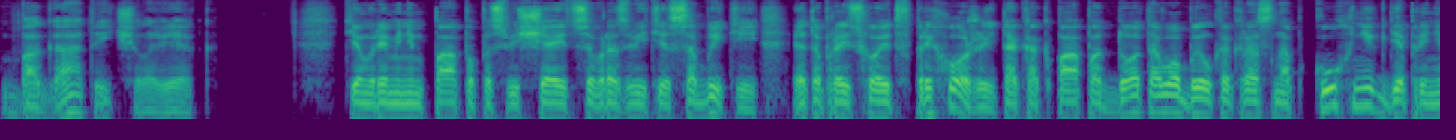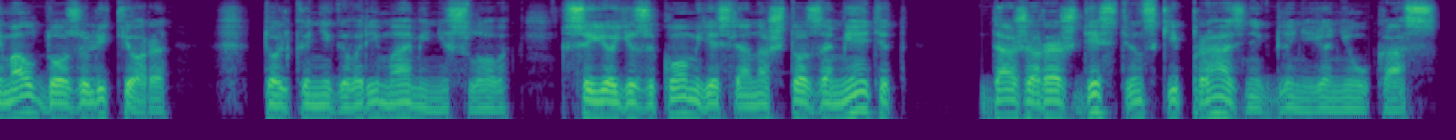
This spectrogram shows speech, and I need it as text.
богатый человек. Тем временем папа посвящается в развитие событий. Это происходит в прихожей, так как папа до того был как раз на кухне, где принимал дозу ликера. Только не говори маме ни слова. С ее языком, если она что заметит, даже рождественский праздник для нее не указ.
